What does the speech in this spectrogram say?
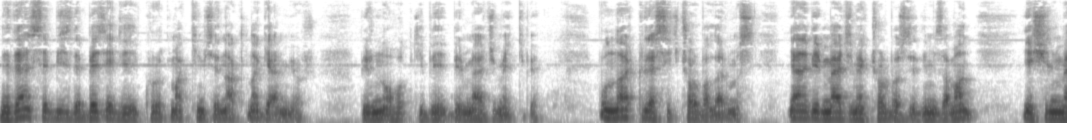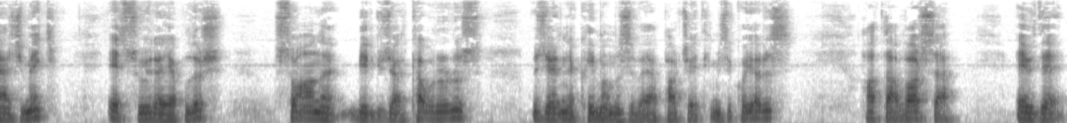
Nedense bizde bezelyeyi kurutmak kimsenin aklına gelmiyor. Bir nohut gibi, bir mercimek gibi. Bunlar klasik çorbalarımız. Yani bir mercimek çorbası dediğimiz zaman yeşil mercimek Et suyuyla yapılır. Soğanı bir güzel kavururuz. Üzerine kıymamızı veya parça etimizi koyarız. Hatta varsa evde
